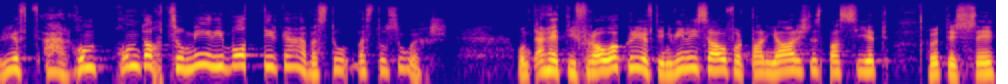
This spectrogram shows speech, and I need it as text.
Ruft er, komm, komm doch zu mir, ich will dir geben, was du, was du suchst. Und er hat die Frau auch gerufen, in Willisau, vor ein paar Jahren ist das passiert. Heute ist sie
